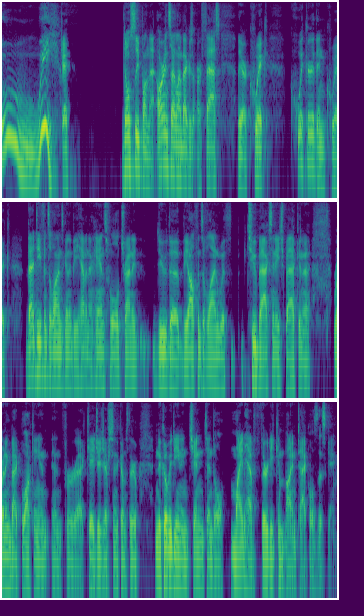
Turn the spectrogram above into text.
Ooh wee. Okay. Don't sleep on that. Our inside linebackers are fast. They are quick, quicker than quick. That defensive line is going to be having their hands full trying to do the the offensive line with two backs and H back and a running back blocking and, and for uh, KJ Jefferson comes through. And Nakobe Dean and Channing Tindall might have 30 combined tackles this game.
